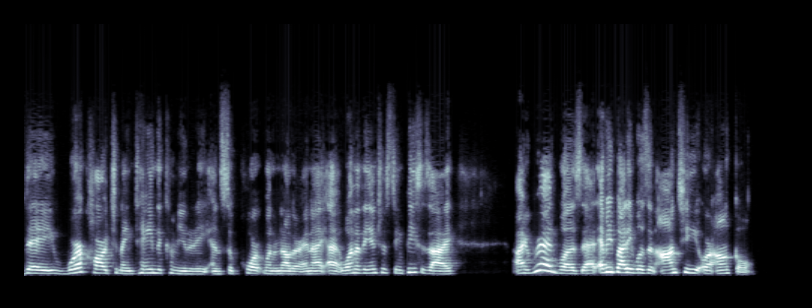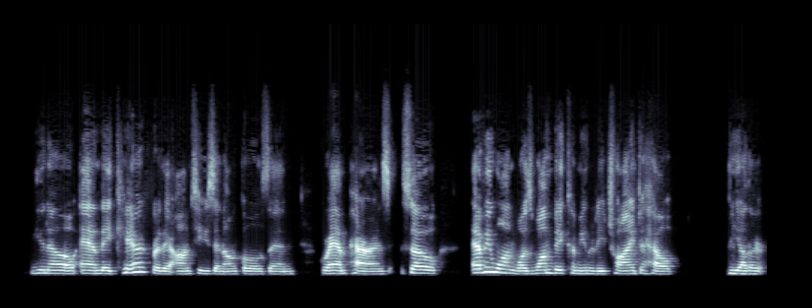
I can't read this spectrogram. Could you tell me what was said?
they work hard to maintain the community and support one another and I, I, one of the interesting pieces i i read was that everybody was an auntie or uncle you know and they cared for their aunties and uncles and grandparents so everyone was one big community trying to help the mm-hmm. other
